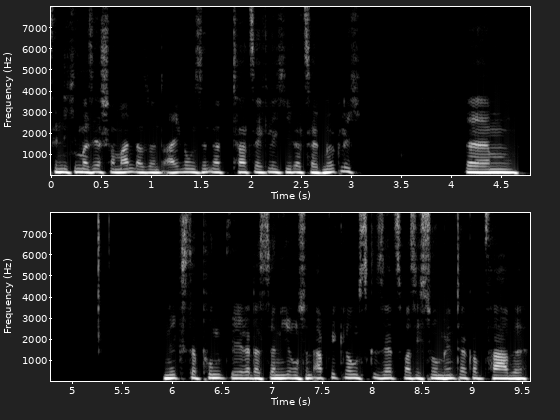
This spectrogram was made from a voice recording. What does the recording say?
Finde ich immer sehr charmant. Also Enteignungen sind tatsächlich jederzeit möglich. Ähm, nächster Punkt wäre das Sanierungs- und Abwicklungsgesetz, was ich so im Hinterkopf habe,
